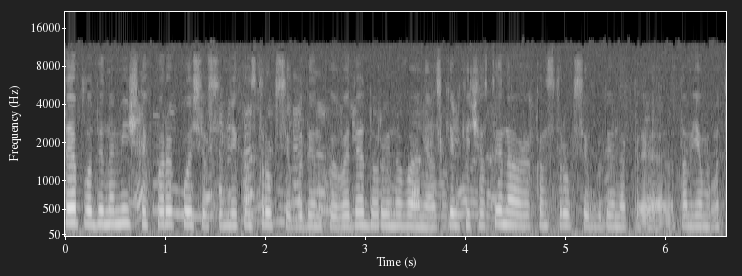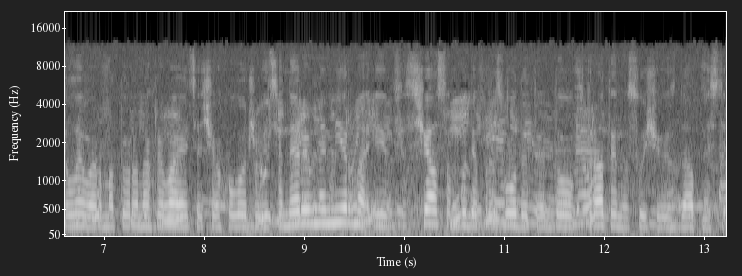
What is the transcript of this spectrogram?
теплодинамічних перекосів самій конструкції будинку веде до руйнування, оскільки частина конструкції будинок, е, там є металева арматура, нагрівається чи охолоджується нерівномірно і з часом буде призводити до втрати несучої здатності.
